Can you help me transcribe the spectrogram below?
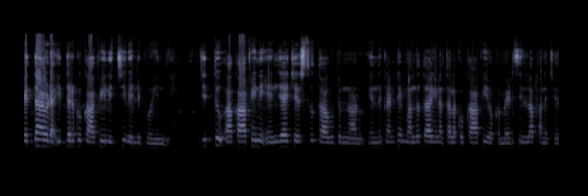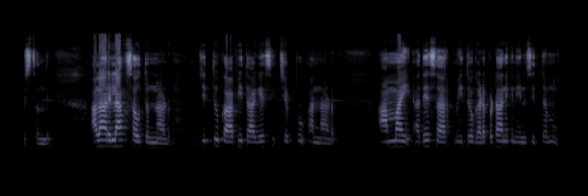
పెద్ద ఆవిడ ఇద్దరికి కాఫీలు ఇచ్చి వెళ్ళిపోయింది. జిత్తు ఆ కాఫీని ఎంజాయ్ చేస్తూ తాగుతున్నాడు. ఎందుకంటే మందు తాగిన తలకు కాఫీ ఒక మెడిసిన్లా పనిచేస్తుంది. అలా రిలాక్స్ అవుతున్నాడు. జిత్తు కాఫీ తాగేసి చెప్పు అన్నాడు. ఆ అమ్మాయి అదే సార్ మీతో గడపటానికి నేను సిద్ధము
